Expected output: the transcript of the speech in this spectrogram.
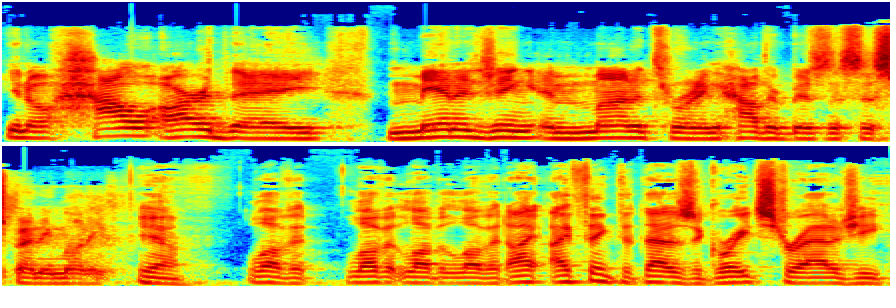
you know how are they managing and monitoring how their business is spending money yeah Love it, love it, love it, love it. I, I think that that is a great strategy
